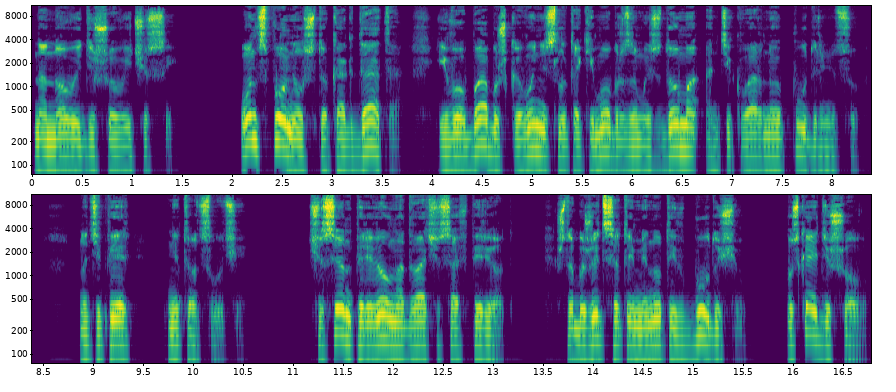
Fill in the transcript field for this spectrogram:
на новые дешевые часы. Он вспомнил, что когда-то его бабушка вынесла таким образом из дома антикварную пудреницу, но теперь не тот случай. Часы он перевел на два часа вперед, чтобы жить с этой минутой в будущем, пускай дешевым.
